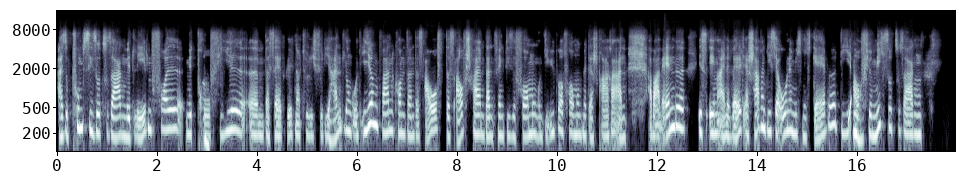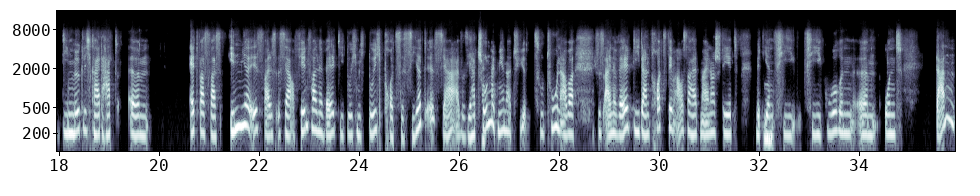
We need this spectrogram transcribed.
also pumpt sie sozusagen mit Leben voll, mit hm. Profil. Ähm, dasselbe gilt natürlich für die Handlung. Und irgendwann kommt dann das Auf, das Aufschreiben, dann fängt diese Formung und die Überformung mit der Sprache an. Aber am Ende ist eben eine Welt erschaffen, die es ja ohne mich nicht gäbe, die auch hm. für mich sozusagen die Möglichkeit hat, ähm, etwas, was in mir ist, weil es ist ja auf jeden Fall eine Welt, die durch mich durchprozessiert ist. Ja, also sie hat schon mit mir natürlich zu tun, aber es ist eine Welt, die dann trotzdem außerhalb meiner steht mit ihren mhm. Figuren ähm, und dann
